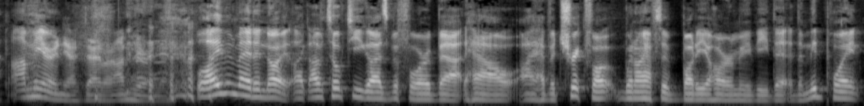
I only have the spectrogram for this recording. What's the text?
I'm hearing you, Damo. I'm hearing you. well, I even made a note. Like I've talked to you guys before about how I have a trick for when I have to body a horror movie. That at the midpoint,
